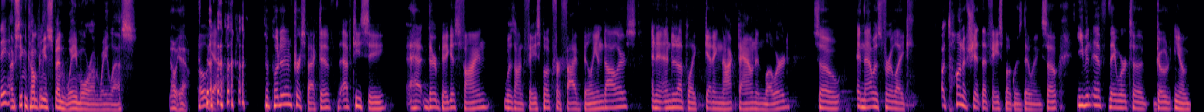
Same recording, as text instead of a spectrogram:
they I've seen companies spend way more on way less. Oh yeah. oh yeah. To put it in perspective, the FTC had their biggest fine was on Facebook for five billion dollars, and it ended up like getting knocked down and lowered. So, and that was for like a ton of shit that Facebook was doing. So, even if they were to go, you know,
